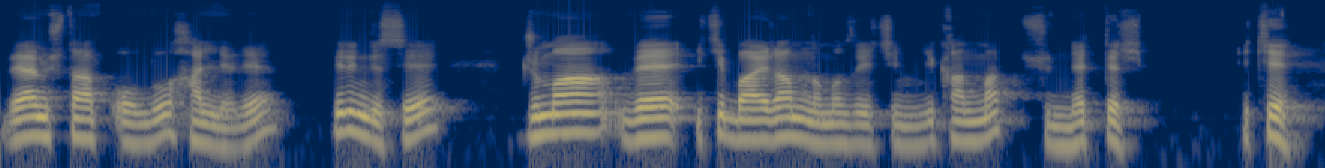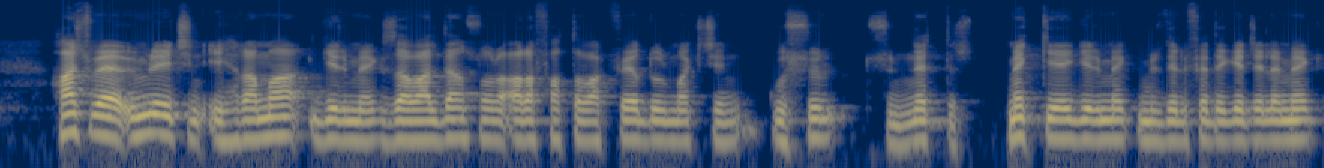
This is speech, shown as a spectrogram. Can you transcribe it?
veya müstahap olduğu halleri. Birincisi, cuma ve iki bayram namazı için yıkanmak sünnettir. İki, hac veya ümre için ihrama girmek, zavalden sonra Arafat'ta vakfeye durmak için gusül sünnettir. Mekke'ye girmek, Müzdelife'de gecelemek,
